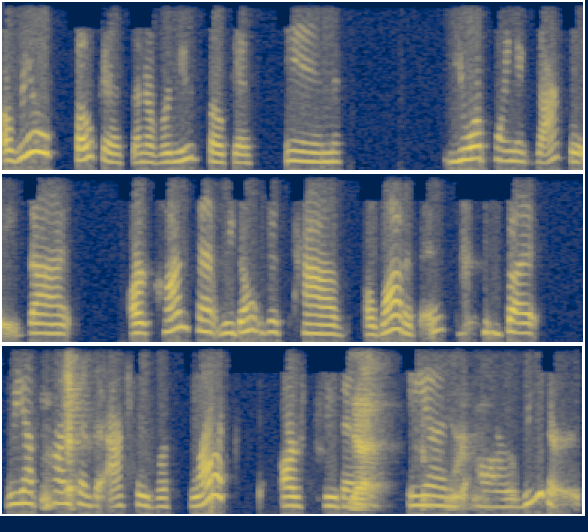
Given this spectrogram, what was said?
a real focus and a renewed focus in your point exactly that our content we don't just have a lot of it, but we have content that actually reflects our students and important. our readers,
